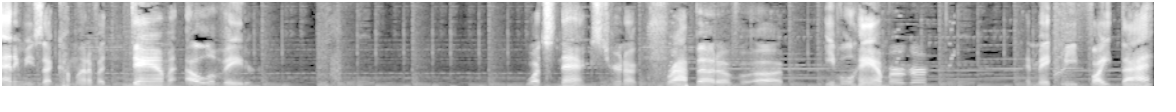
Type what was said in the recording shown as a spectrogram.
enemies that come out of a damn elevator. What's next? You're gonna crap out of uh, evil hamburger? and make me fight that?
